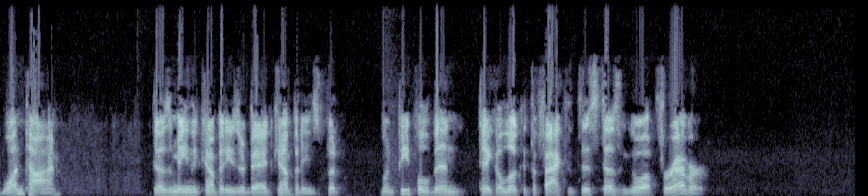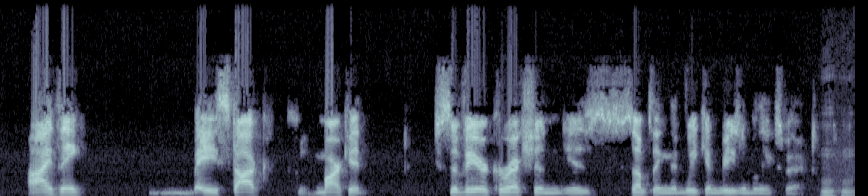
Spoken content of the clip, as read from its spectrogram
one time. Doesn't mean the companies are bad companies, but when people then take a look at the fact that this doesn't go up forever, I think a stock market severe correction is something that we can reasonably expect. Mm-hmm.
